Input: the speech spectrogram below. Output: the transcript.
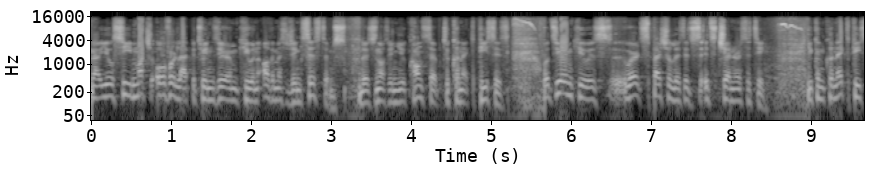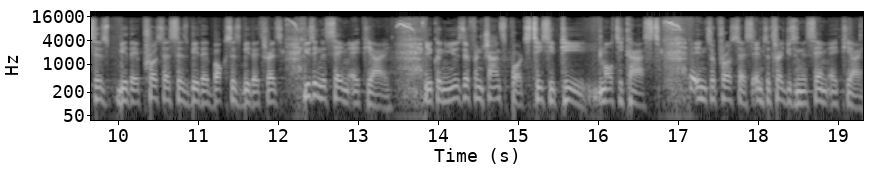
Now, you'll see much overlap between ZeroMQ and other messaging systems. There's not a new concept to connect pieces. What ZeroMQ is, where it's special is its, its genericity. You can connect pieces, be they processes, be they boxes, be they threads, using the same API. You can use different transports, TCP, multicast, interprocess, interthread using the same API.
